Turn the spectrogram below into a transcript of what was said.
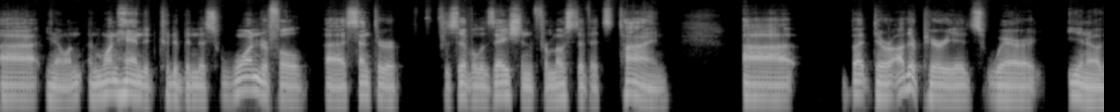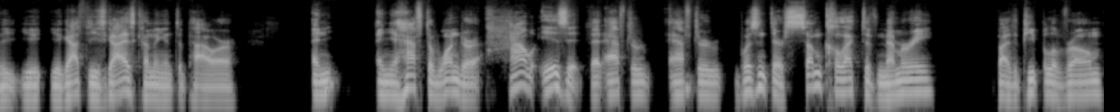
Uh, you know, on, on, one hand, it could have been this wonderful uh, center for civilization for most of its time, uh, but there are other periods where you know you you got these guys coming into power, and and you have to wonder how is it that after after wasn't there some collective memory by the people of Rome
